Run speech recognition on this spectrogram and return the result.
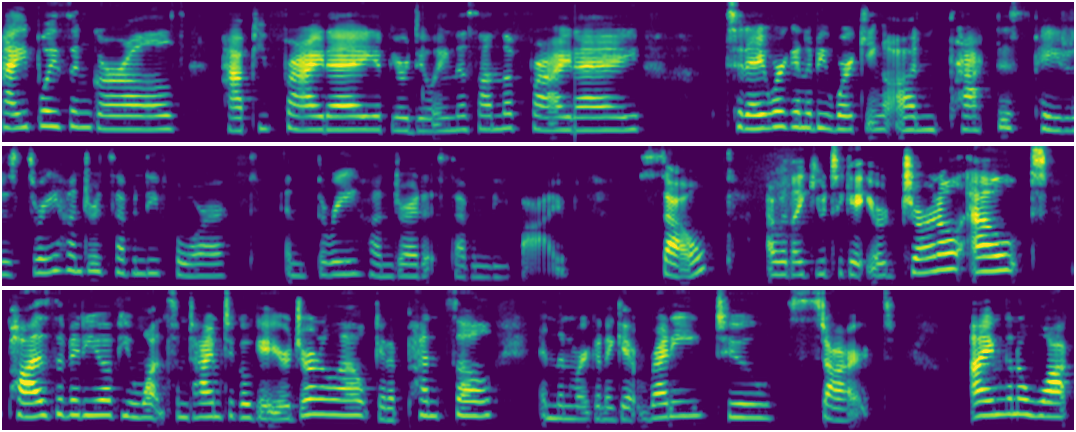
Hi, boys and girls. Happy Friday if you're doing this on the Friday. Today we're going to be working on practice pages 374 and 375. So, I would like you to get your journal out. Pause the video if you want some time to go get your journal out, get a pencil, and then we're going to get ready to start. I'm going to walk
